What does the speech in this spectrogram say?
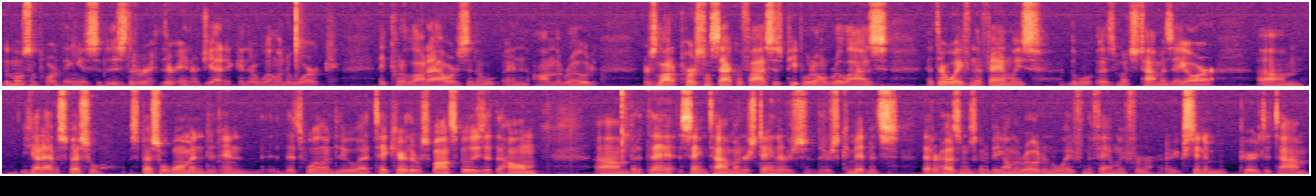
The most important thing is is they're they're energetic and they're willing to work. They put a lot of hours in the in on the road. There's a lot of personal sacrifices. People don't realize that they're away from their families the, as much time as they are. Um, you got to have a special special woman and that's willing to uh, take care of the responsibilities at the home, um, but at the same time understand there's there's commitments that her husband's going to be on the road and away from the family for extended periods of time.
